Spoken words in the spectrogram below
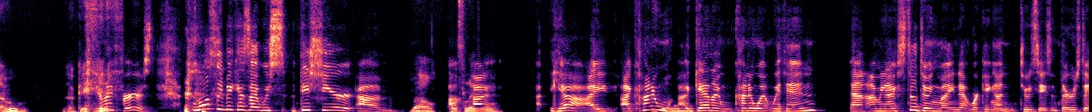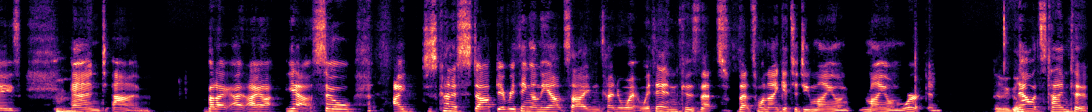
oh okay. You're my first. Mostly because I was this year. Um, well, hopefully I- yeah i i kind of again i kind of went within and i mean i'm still doing my networking on tuesdays and thursdays Mhm. and um but I, I i yeah so i just kind of stopped everything on the outside and kind of went within because that's that's when i get to do my own my own work and there we go. now it's time to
